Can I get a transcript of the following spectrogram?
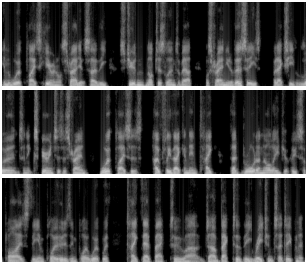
in the workplace here in Australia. So the student not just learns about Australian universities, but actually learns and experiences Australian workplaces. Hopefully, they can then take that broader knowledge of who supplies the employer, who does the employer work with, take that back to uh, uh, back to the region. So deepen it.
